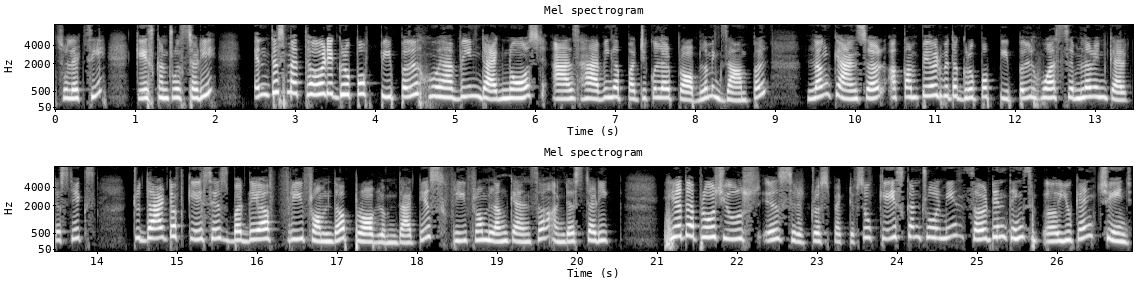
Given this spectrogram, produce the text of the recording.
so let's see. Case control study. In this method, a group of people who have been diagnosed as having a particular problem, example, lung cancer, are compared with a group of people who are similar in characteristics to that of cases but they are free from the problem. That is free from lung cancer under study. Here the approach used is retrospective. So case control means certain things uh, you can change.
